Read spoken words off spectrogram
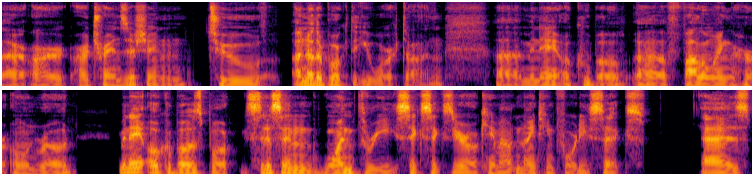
our, our, our transition to another book that you worked on, uh, Mine Okubo, uh, Following Her Own Road. Mine Okubo's book, Citizen 13660, came out in 1946 as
